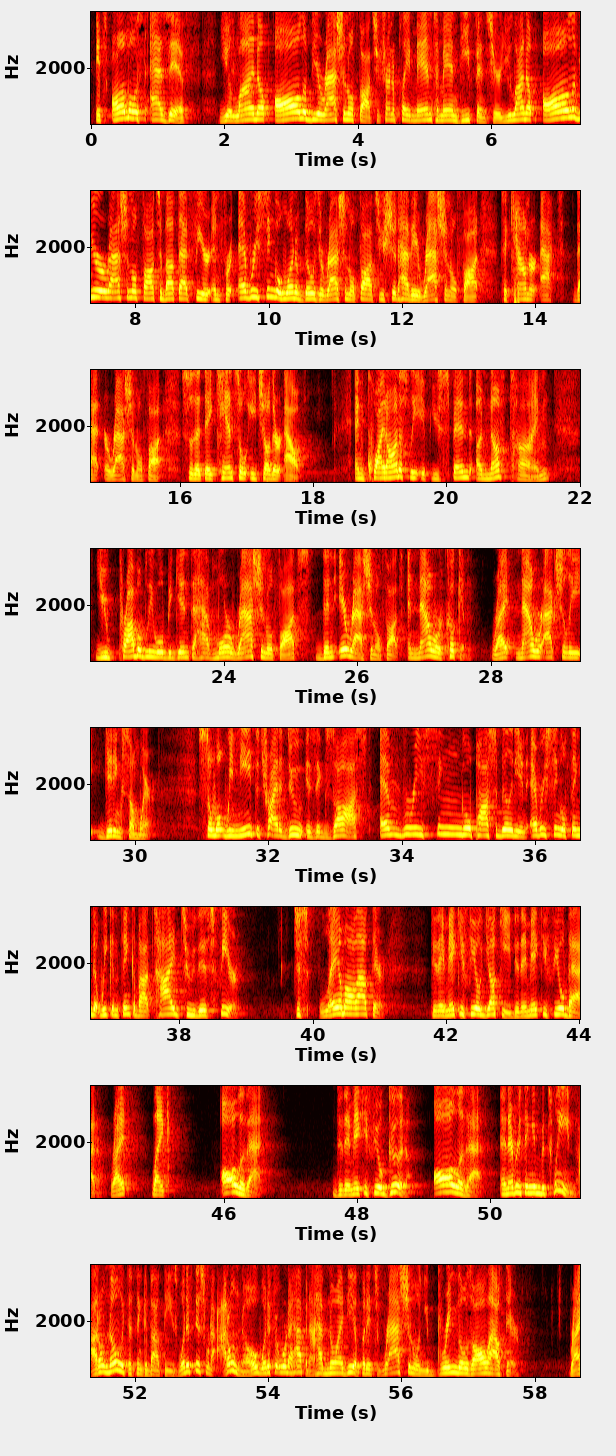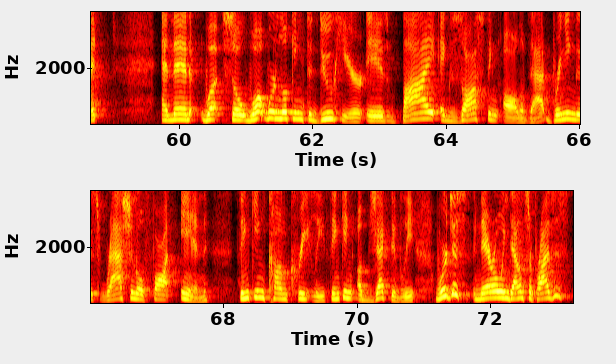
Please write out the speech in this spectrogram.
It's almost as if You line up all of the irrational thoughts. You're trying to play man to man defense here. You line up all of your irrational thoughts about that fear. And for every single one of those irrational thoughts, you should have a rational thought to counteract that irrational thought so that they cancel each other out. And quite honestly, if you spend enough time, you probably will begin to have more rational thoughts than irrational thoughts. And now we're cooking, right? Now we're actually getting somewhere. So what we need to try to do is exhaust every single possibility and every single thing that we can think about tied to this fear. Just lay them all out there. Do they make you feel yucky? Do they make you feel bad? Right? Like all of that. Do they make you feel good? All of that and everything in between. I don't know what to think about these. What if this were to, I don't know. What if it were to happen? I have no idea, but it's rational and you bring those all out there, right? And then what, so what we're looking to do here is by exhausting all of that, bringing this rational thought in, thinking concretely, thinking objectively, we're just narrowing down surprises.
